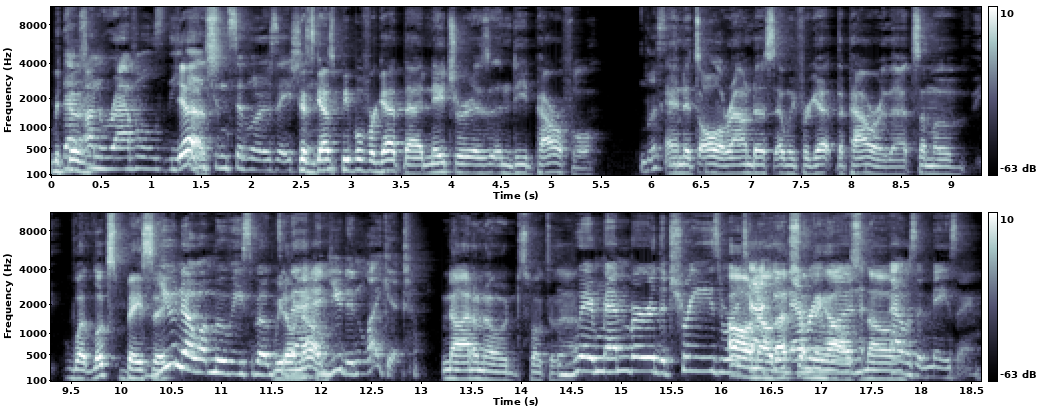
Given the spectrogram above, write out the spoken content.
Because- that unravels the Yes. ancient civilization. Because guess people forget that nature is indeed powerful, Listen, and it's all around us, and we forget the power that some of what looks basic. you know what movie spoke We to that, know. and you didn't like it. no, I don't know. Spoke to that. Remember the trees were Oh, no, attacking that's something everyone. else. No. that was amazing.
